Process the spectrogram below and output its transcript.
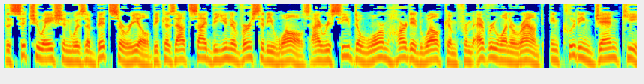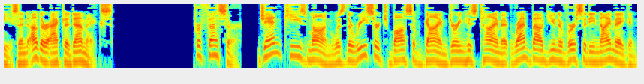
the situation was a bit surreal because outside the university walls I received a warm-hearted welcome from everyone around, including Jan Kees and other academics." Professor. Jan Kees Maan was the research boss of Geim during his time at Radboud University Nijmegen.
